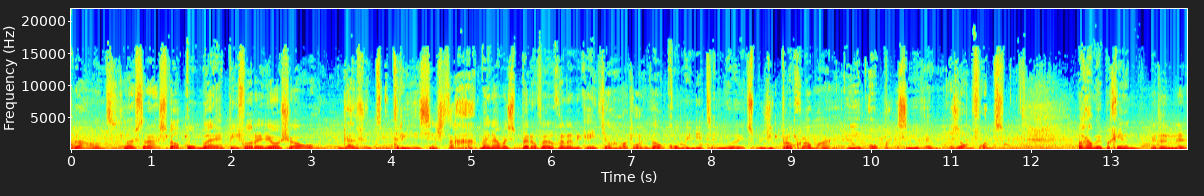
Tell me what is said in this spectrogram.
Hele goede avond, luisteraars. Welkom bij Peaceful Radio Show 1063. Mijn naam is Benno Veugen en ik heet je hartelijk welkom in dit New muziekprogramma hier op CFM Zandvoort. We gaan weer beginnen met een uh,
